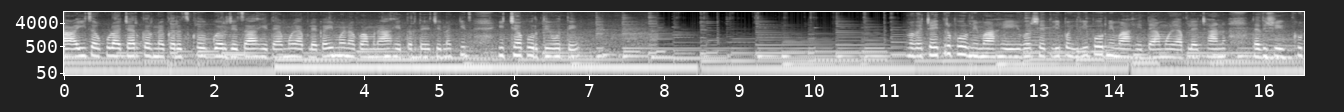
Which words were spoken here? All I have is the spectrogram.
आईचा कुळाचार करणं खरंच खूप गरजेचं आहे. त्यामुळे आपल्या काही मनोकामना आहे तर त्याची नक्कीच इच्छापूर्ती होते. बघा चैत्र पौर्णिमा आहे ही वर्षातली पहिली पौर्णिमा आहे. त्यामुळे आपल्या छान त्या दिवशी खूप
